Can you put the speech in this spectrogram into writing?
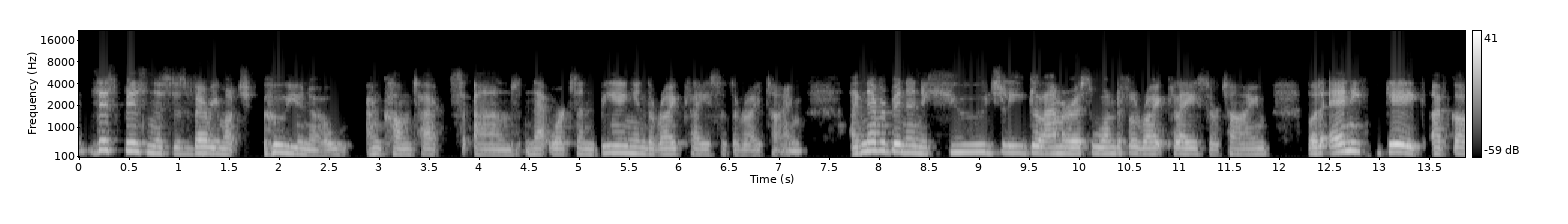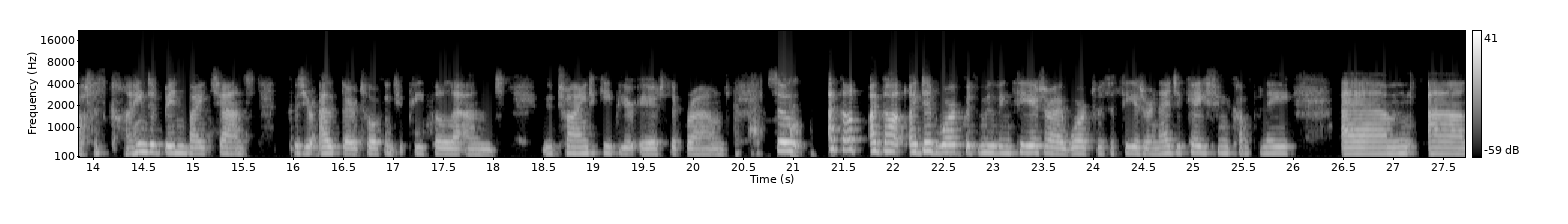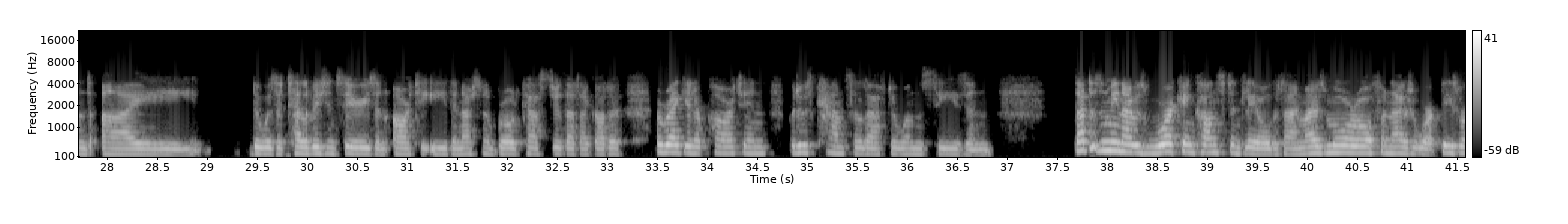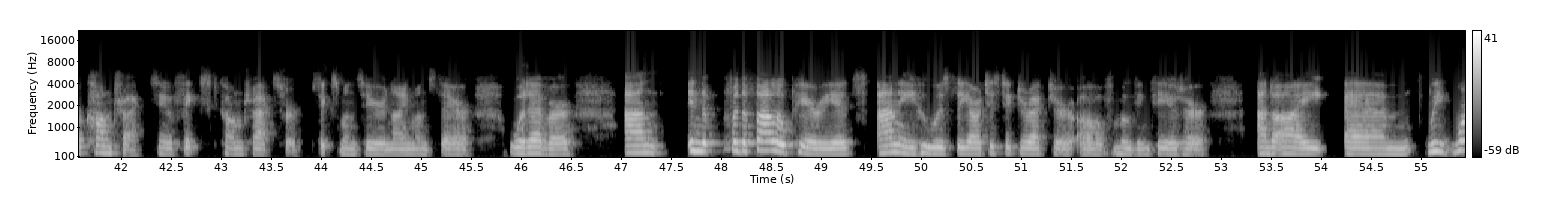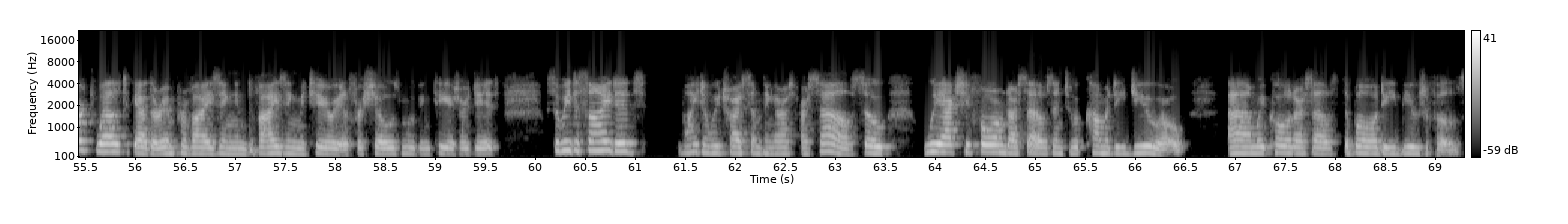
This business is very much who you know and contacts and networks and being in the right place at the right time. I've never been in a hugely glamorous, wonderful right place or time, but any gig I've got has kind of been by chance because you're out there talking to people and you're trying to keep your ear to the ground. So I got, I got, I did work with Moving Theatre. I worked with a theatre and education company, um, and I there was a television series on RTE, the national broadcaster, that I got a, a regular part in, but it was cancelled after one season that doesn't mean I was working constantly all the time. I was more often out of work. These were contracts, you know, fixed contracts for six months here, nine months there, whatever. And in the for the fallow periods, Annie, who was the artistic director of Moving Theatre, and I, um, we worked well together, improvising and devising material for shows Moving Theatre did. So we decided, why don't we try something our, ourselves? So we actually formed ourselves into a comedy duo and we called ourselves the Bawdy Beautifuls.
